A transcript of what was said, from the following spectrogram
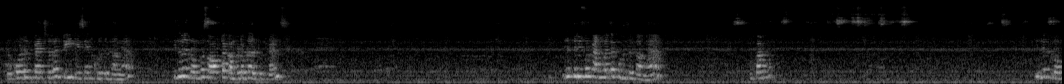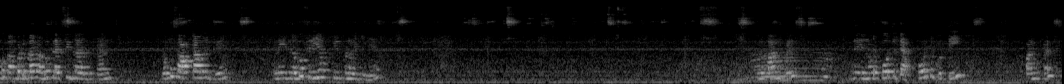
இந்த கோல்டன் பேட்சில் த்ரீ டிசைன் கொடுத்துருக்காங்க. இது ரொம்ப சாஃப்டாக கம்ஃபர்டபுளாக இருக்குது ஃப்ரெண்ட்ஸ் இது திரும்ப கண்ணில் தான் கொடுத்துருக்காங்க. பாருங்க. ரொம்ப ரொம்ப ஃப்ளெக்சிபிளாக இருக்குது ஃப்ரெண்ட் ரொம்ப சாஃப்டாகவும் இருக்குது நீங்கள் இது ரொம்ப ஃப்ரீயாக ஃபீல் பண்ண வைக்கீங்க. இது ஃப்ரெண்ட்ஸ் இது என்னோட ஃபோர்த்து டேப் ஃபோர்த்து குட்டி. பாருங்க ஃப்ரெண்ட்ஸ்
